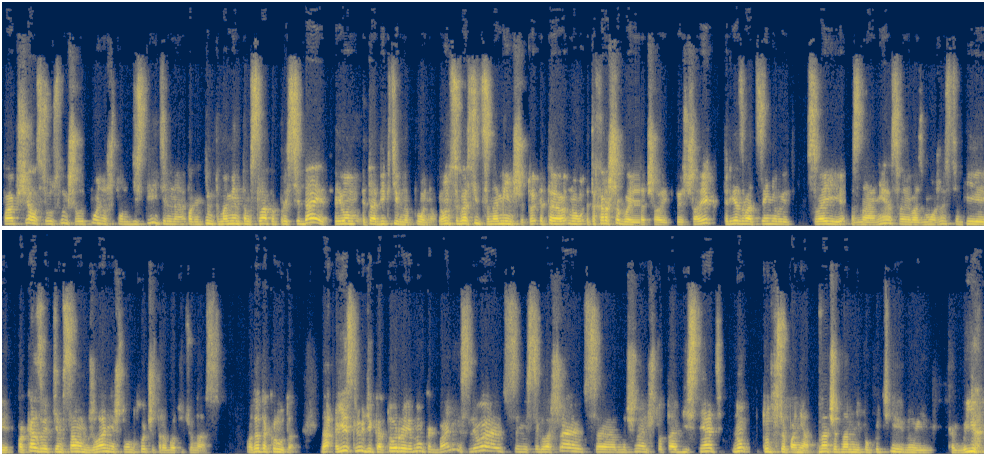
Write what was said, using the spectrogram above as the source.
пообщался, услышал и понял, что он действительно по каким-то моментам слабо проседает, и он это объективно понял, и он согласится на меньше, то это, ну, это хорошо говорит о человеке. То есть человек трезво оценивает свои знания, свои возможности и показывает тем самым желание, что он хочет работать у нас. Вот это круто. Да? А есть люди, которые, ну, как бы они сливаются, не соглашаются, начинают что-то объяснять. Ну, тут все понятно. Значит, нам не по пути. Ну, и как бы их,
